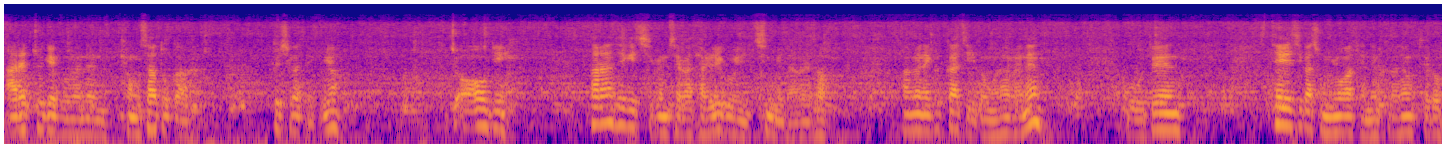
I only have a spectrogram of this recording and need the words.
아래쪽에 보면은 경사도가 표시가 되고요. 저기 파란색이 지금 제가 달리고 있는 위치입니다. 그래서 화면의 끝까지 이동을 하면은 모든 스테이지가 종료가 되는 그런 형태로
